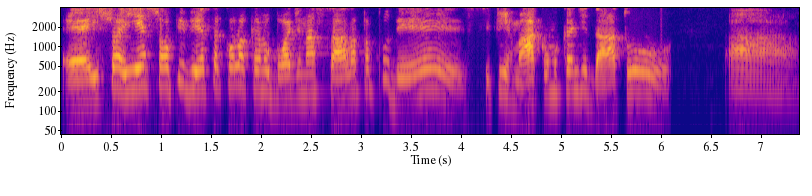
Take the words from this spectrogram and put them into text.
é, isso aí é só o Piveta colocando o bode na sala para poder se firmar como candidato a,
